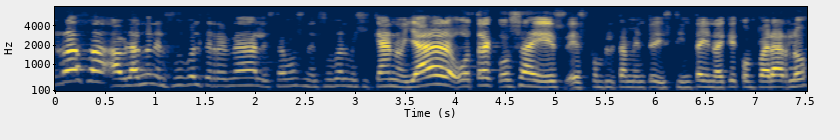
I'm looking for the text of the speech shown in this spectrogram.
Rafa, hablando en el fútbol terrenal, estamos en el fútbol mexicano, ya otra cosa es, es completamente distinta y no hay que compararlo.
